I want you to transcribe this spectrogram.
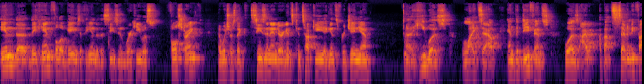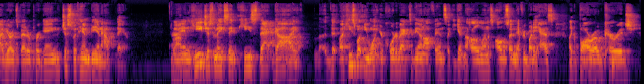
in the, the handful of games at the end of the season where he was full strength, uh, which was the season ender against Kentucky, against Virginia. Uh, he was lights out. And the defense was I about 75 yards better per game just with him being out there. Wow. And he just makes it, he's that guy that, like he's what you want your quarterback to be on offense. Like you get in the huddle and it's all of a sudden everybody has like borrowed courage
